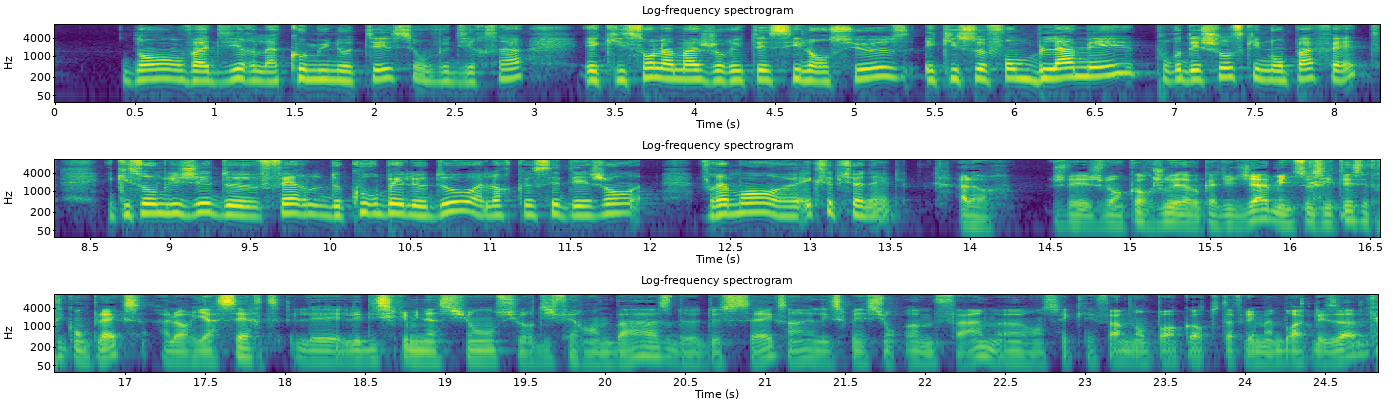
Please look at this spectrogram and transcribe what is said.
dans, on va dire, la communauté, si on veut dire ça, et qui sont la majorité silencieuse et qui se font blâmer pour des choses qu'ils n'ont pas faites et qui sont obligés de faire, de courber le dos alors que c'est des gens vraiment euh, exceptionnels. Alors, je vais, encore jouer l'avocat du diable, mais une société, c'est très complexe. Alors, il y a certes les, discriminations sur différentes bases de, sexe, hein, les discriminations hommes-femmes. euh, on sait que les femmes n'ont pas encore tout à fait les mêmes droits que les hommes.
